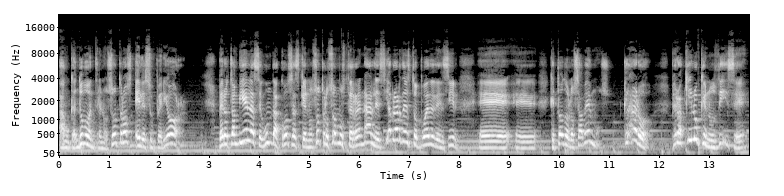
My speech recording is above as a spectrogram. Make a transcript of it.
Aunque anduvo entre nosotros, Él es superior. Pero también la segunda cosa es que nosotros somos terrenales y hablar de esto puede decir eh, eh, que todo lo sabemos. Claro, pero aquí lo que nos dice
